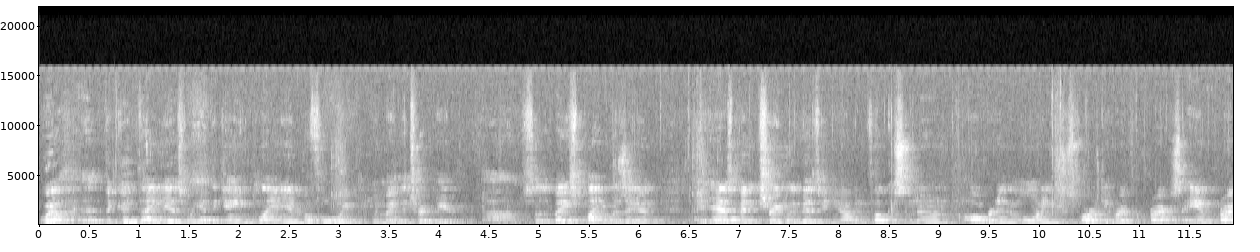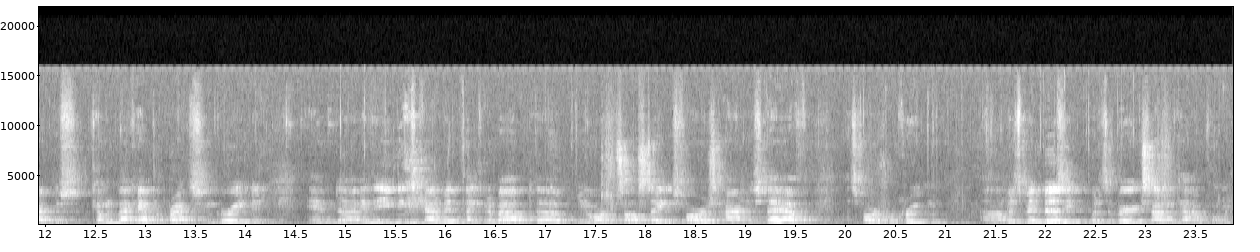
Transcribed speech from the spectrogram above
Well, uh, the good thing is, we had the game plan in before we, we made the trip here. Um, So the base plan was in. It has been extremely busy, you know, I've been focusing on Auburn in the mornings as far as getting ready for practice and practice, coming back after practice and grading. And uh, in the evenings, kind of been thinking about, uh, you know, Arkansas State as far as hiring the staff, as far as recruiting. Uh, But it's been busy, but it's a very exciting time for me.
